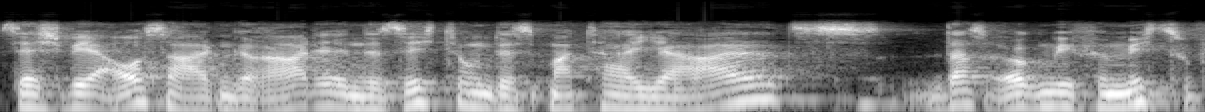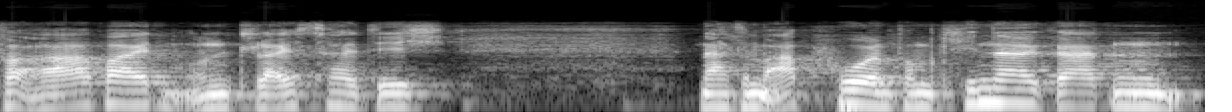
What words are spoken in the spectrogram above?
sehr schwer auszuhalten, gerade in der Sichtung des Materials, das irgendwie für mich zu verarbeiten und gleichzeitig nach dem Abholen vom Kindergarten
